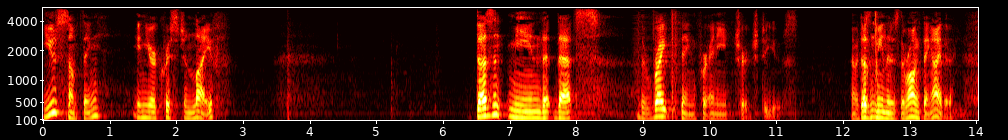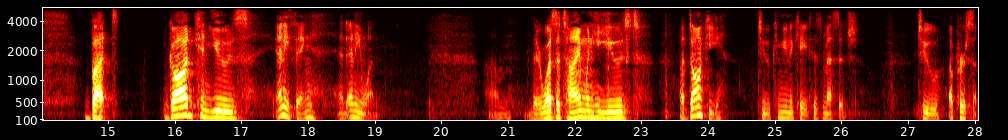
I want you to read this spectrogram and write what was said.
used something in your Christian life doesn't mean that that's the right thing for any church to use. Now, it doesn't mean that it's the wrong thing either. But God can use anything and anyone. Um, there was a time when he used a donkey to communicate his message to a person.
